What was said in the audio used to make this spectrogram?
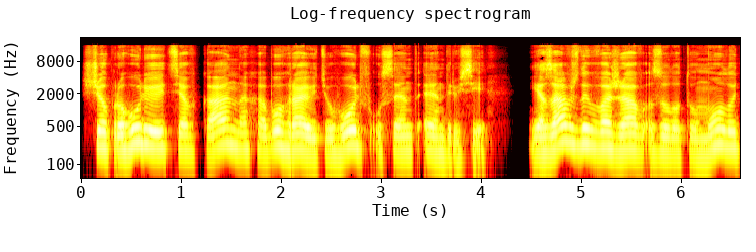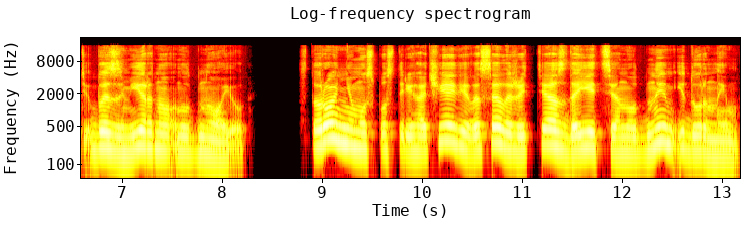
що прогулюються в Каннах або грають у гольф у Сент Ендрюсі. Я завжди вважав золоту молодь безмірно нудною. Сторонньому спостерігачеві веселе життя здається нудним і дурним,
